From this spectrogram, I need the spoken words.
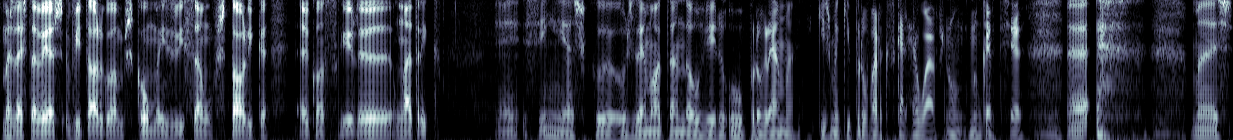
mas desta vez Vitor Gomes com uma exibição histórica a conseguir uh, um hat-trick. É, sim, acho que o José Mota anda a ouvir o programa quis-me aqui provar que se calhar o Aves não, não quer descer. Uh, mas,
